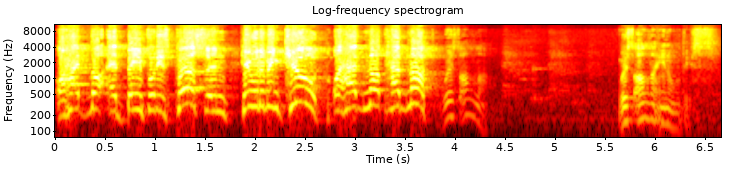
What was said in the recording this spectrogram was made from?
or had not had been for this person he would have been killed or had not had not where's Allah Where's Allah in all this?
